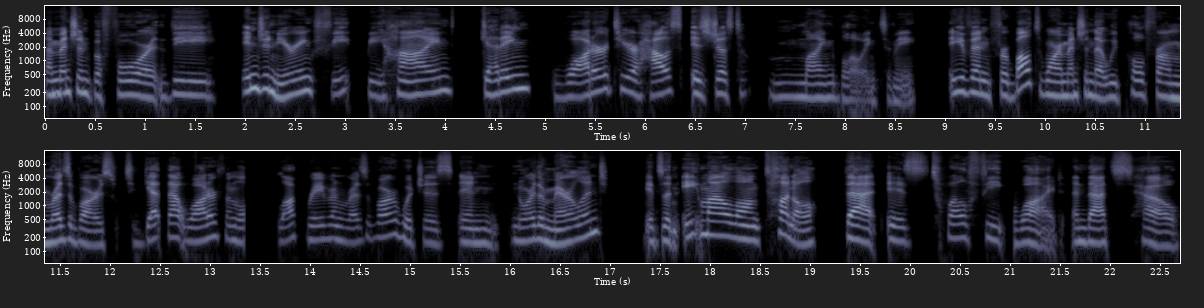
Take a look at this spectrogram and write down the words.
I mentioned before, the engineering feat behind getting water to your house is just mind blowing to me. Even for Baltimore, I mentioned that we pull from reservoirs to get that water from the Loch Raven Reservoir, which is in northern Maryland. It's an eight mile long tunnel that is 12 feet wide. And that's how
